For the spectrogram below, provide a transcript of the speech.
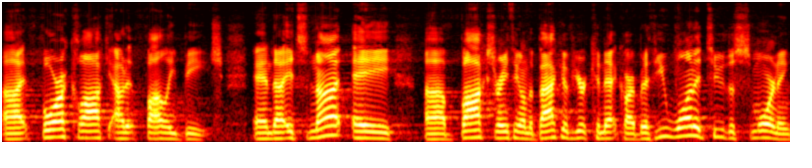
uh, at 4 o'clock out at Folly Beach. And it's not a uh, box or anything on the back of your Connect card. But if you wanted to this morning,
